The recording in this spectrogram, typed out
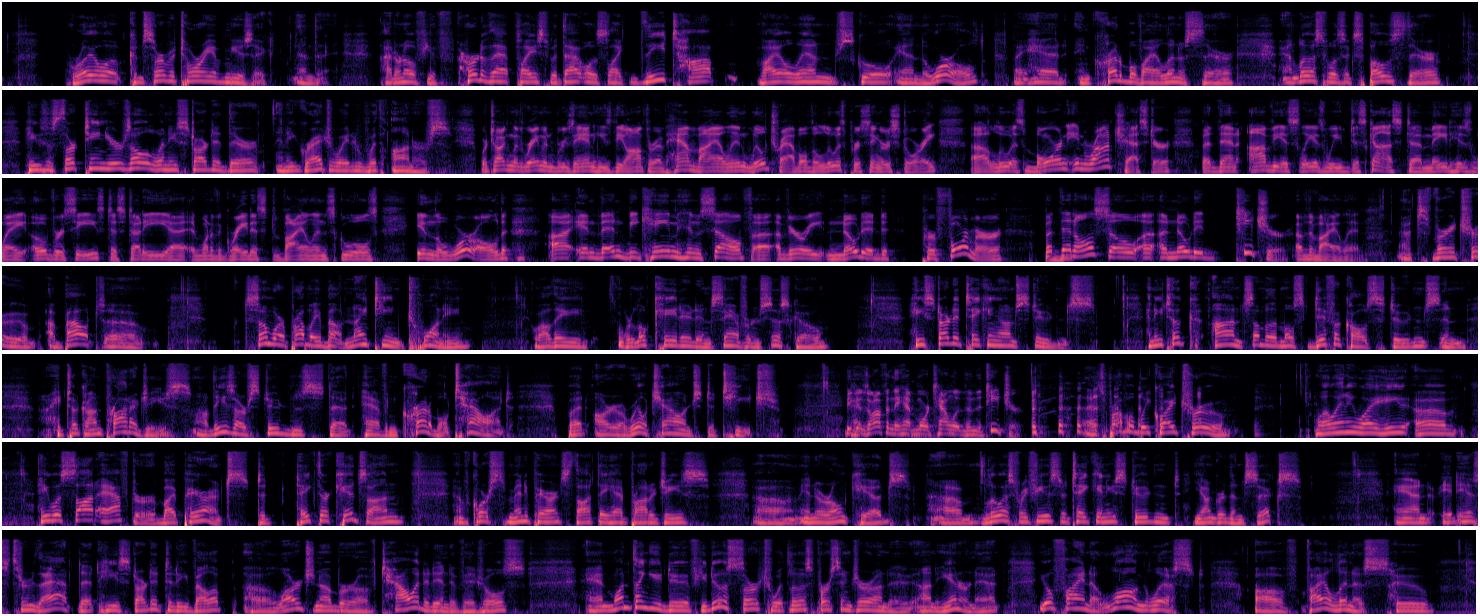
Royal Conservatory of Music. And I don't know if you've heard of that place, but that was like the top violin school in the world. They had incredible violinists there, and Louis was exposed there. He was 13 years old when he started there, and he graduated with honors. We're talking with Raymond Bruzan. He's the author of Have Violin Will Travel, the Louis Persinger story. Uh, Louis, born in Rochester, but then obviously, as we've discussed, uh, made his way overseas to study uh, at one of the greatest violin schools in the world, uh, and then became himself a very noted performer but then also a, a, noted teacher of the violin. That's very true. About uh, somewhere probably about 1920, while they were located in San Francisco, he started taking on students. And he took on some of the most difficult students and he took on prodigies. Now, these are students that have incredible talent, but are a real challenge to teach. Because and, often they have more talent than the teacher. that's probably quite true. Well, anyway, he uh, he was sought after by parents to take their kids on, and of course, many parents thought they had prodigies uh, in their own kids. Um, Louis refused to take any student younger than six. And it is through that that he started to develop a large number of talented individuals. And one thing you do, if you do a search with Louis Persinger on the on the internet, you'll find a long list of violinists who,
